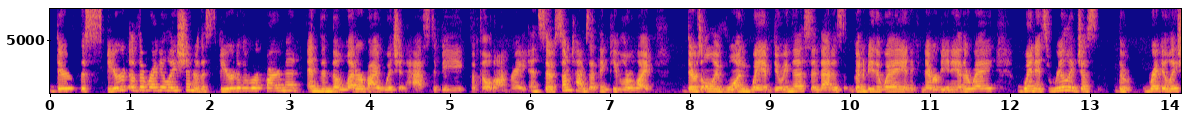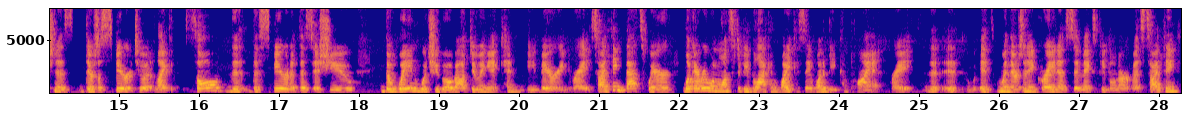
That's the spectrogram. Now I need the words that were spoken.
there's the spirit of the regulation or the spirit of the requirement, and then the letter by which it has to be fulfilled on, right? And so sometimes I think people are like, there's only one way of doing this, and that is going to be the way, and it can never be any other way. When it's really just the regulation is there's a spirit to it. Like solve the the spirit of this issue. The way in which you go about doing it can be varied, right? So I think that's where look, everyone wants to be black and white because they want to be compliant, right? It, it, it, when there's any grayness, it makes people nervous. So I think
